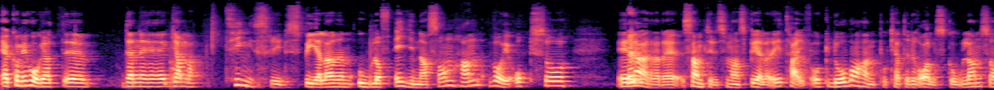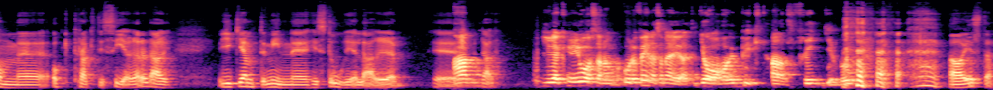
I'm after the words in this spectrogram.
Jag kommer ihåg att eh, den eh, gamla Tingsryd-spelaren Olof Einarsson, han var ju också eh, lärare samtidigt som han spelade i TAIF. Och då var han på Katedralskolan som, eh, och praktiserade där. Gick jämte min eh, historielärare Han- där. Lilla kuriosan om Olof Einarsson är ju att jag har ju byggt hans friggebod. ja, just det.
